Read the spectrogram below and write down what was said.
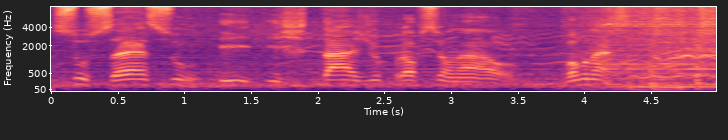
sucesso e estágio profissional. Vamos nessa!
